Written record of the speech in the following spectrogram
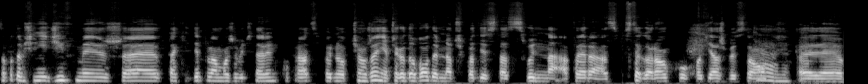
no potem się nie dziwmy, że taki dyplom może być na rynku pracy pewnym obciążeniem, czego dowodem na przykład jest ta słynna afera z, tego roku, chociażby z tą Tak. e,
